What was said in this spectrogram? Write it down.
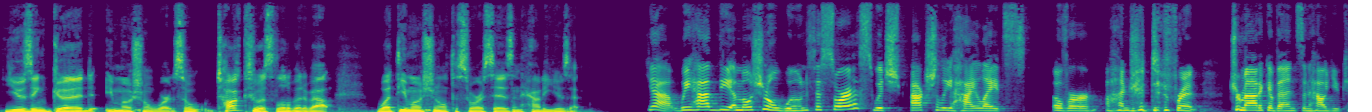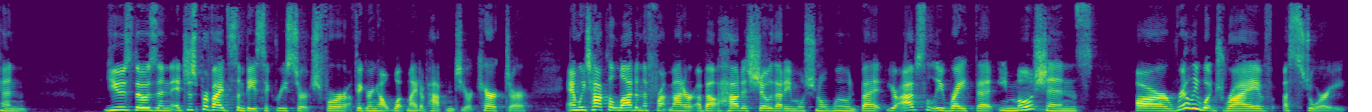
using good emotional words. So talk to us a little bit about what the emotional thesaurus is and how to use it. Yeah, we have the emotional wound thesaurus, which actually highlights over a hundred different traumatic events and how you can use those. And it just provides some basic research for figuring out what might have happened to your character. And we talk a lot in the front matter about how to show that emotional wound, but you're absolutely right that emotions are really what drive a story.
